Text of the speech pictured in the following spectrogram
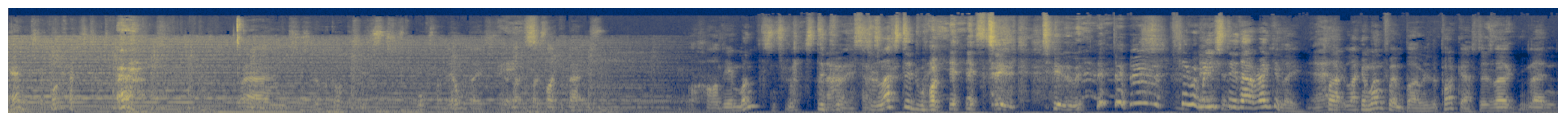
Yeah, it's the podcast. and oh God, it's almost like the old days. It It's, like about well, hardly a month since we last did, I know, it since sounds we last did one. it's too too. So when we used to do that regularly. Yeah. like, like a month went by with the podcast. It was like then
